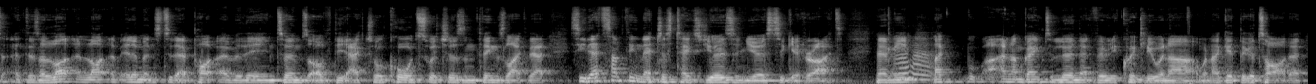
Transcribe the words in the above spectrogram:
There's a lot, a lot of elements to that part over there in terms of the actual chord switches and things like that. See, that's something that just takes years and years to get right. You know what I mean? Like, and I'm going to learn that very quickly when I when I get the guitar. That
